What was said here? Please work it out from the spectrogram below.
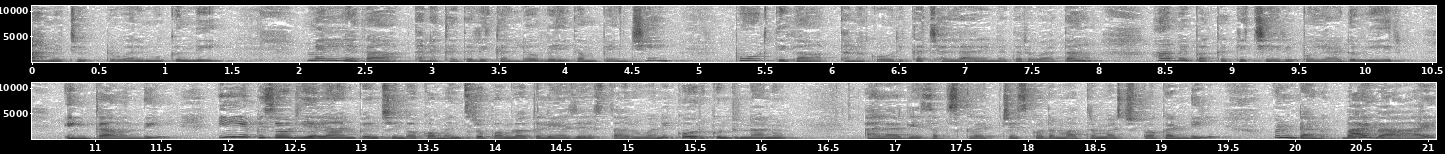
ఆమె చుట్టూ అలుముకుంది. మెల్లగా తన కదలికల్లో వేగం పెంచి పూర్తిగా తన కోరిక చల్లారిన తర్వాత ఆమె పక్కకి చేరిపోయాడు వీర్. ఇంకా ఉంది? ఈ ఎపిసోడ్ ఎలా అనిపించిందో కామెంట్స్ రూపంలో తెలియజేస్తారు అని కోరుకుంటున్నాను. అలాగే సబ్స్క్రైబ్ చేసుకోవడం మాత్రం మర్చిపోకండి. ఉంటాను. Bye bye.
